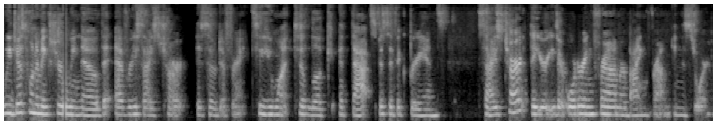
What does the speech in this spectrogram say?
We just want to make sure we know that every size chart is so different. So you want to look at that specific brand's size chart that you're either ordering from or buying from in the store.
